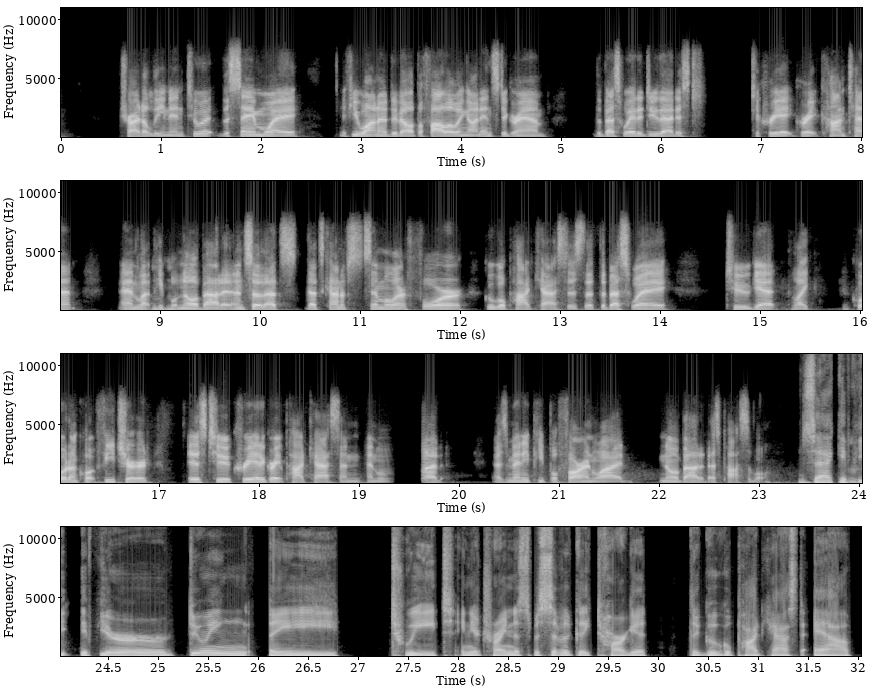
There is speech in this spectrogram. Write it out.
try to lean into it the same way if you want to develop a following on Instagram, the best way to do that is to create great content and let people mm-hmm. know about it. And so that's that's kind of similar for Google Podcasts is that the best way to get like quote unquote featured is to create a great podcast and and let as many people far and wide know about it as possible. Zack, if you if you're doing a tweet and you're trying to specifically target the Google Podcast app,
